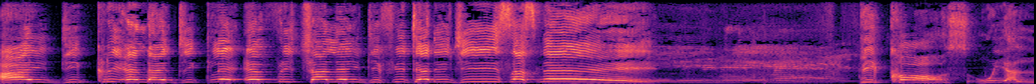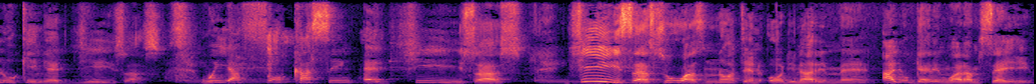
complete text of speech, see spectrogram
I decree and I declare every challenge defeated in Jesus' name. Because we are looking at Jesus. We are focusing at Jesus. Jesus, who was not an ordinary man. Are you getting what I'm saying?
